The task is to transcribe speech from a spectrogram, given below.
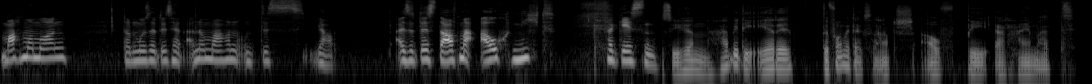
machen wir morgen. Dann muss er das halt auch noch machen und das, ja, also das darf man auch nicht vergessen. Sie hören, habe die Ehre, der Vormittagsratsch auf BR Heimat.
